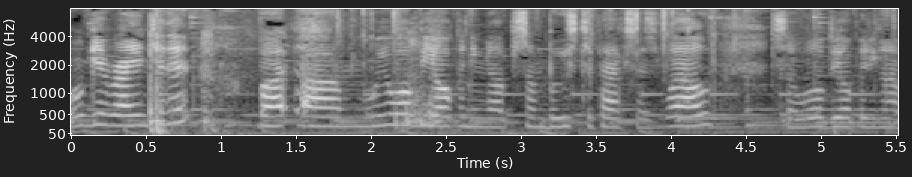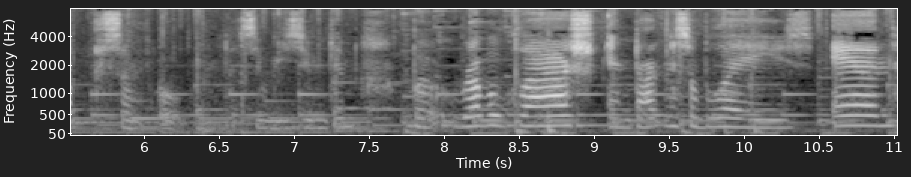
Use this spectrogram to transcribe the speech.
we'll get right into it. But um, we will be opening up some booster packs as well. So we'll be opening up some. Oh, let's see, we zoomed in. But Rebel Clash and Darkness Ablaze, and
